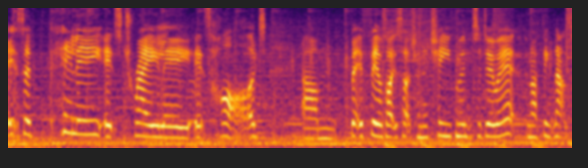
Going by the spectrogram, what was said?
It's a hilly, it's traily, it's hard, um, but it feels like such an achievement to do it and I think that's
